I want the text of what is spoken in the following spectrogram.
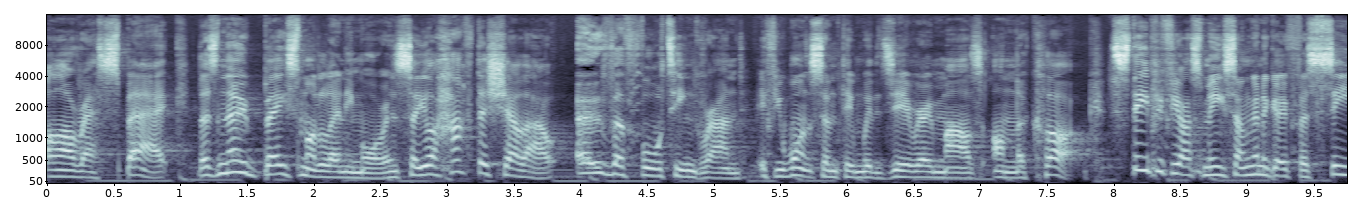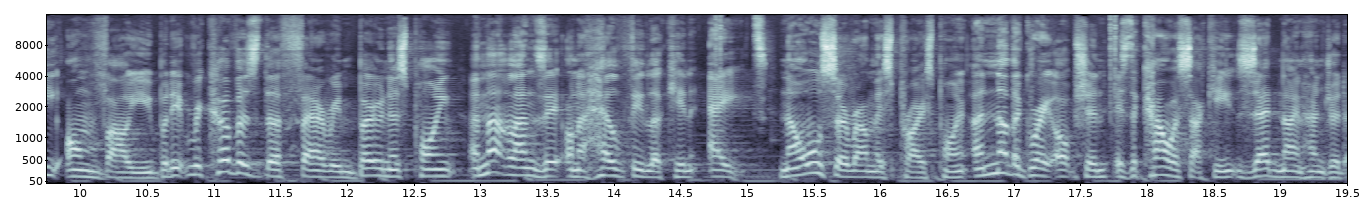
RS spec. There's no base base model anymore, and so you'll have to shell out over 14 grand if you want something with zero miles on the clock. Steep if you ask me, so I'm going to go for C on value, but it recovers the fairing bonus point, and that lands it on a healthy looking 8. Now also around this price point, another great option is the Kawasaki Z900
